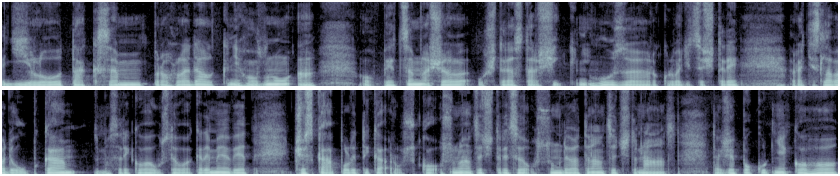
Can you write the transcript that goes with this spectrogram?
dílu, tak jsem prohledal knihovnu a opět jsem našel už teda starší knihu z roku 2004 Vratislava Doubka z Masarykova ústavu Akademie věd Česká politika Rusko 1848-1914. Takže pokud někoho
